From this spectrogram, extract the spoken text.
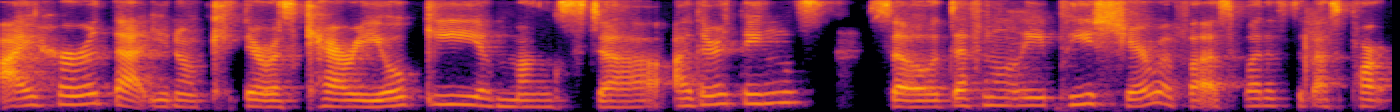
I heard that you know there was karaoke amongst uh, other things. So definitely, please share with us what is the best part.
